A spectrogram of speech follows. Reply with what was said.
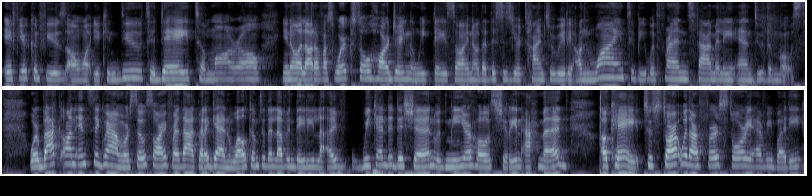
if you're confused on what you can do today, tomorrow. You know, a lot of us work so hard during the weekdays, so I know that this is your time to really unwind, to be with friends, family, and do the most. We're back on Instagram. We're so sorry for that. But again, welcome to the Lovin Daily Live weekend edition with me, your host, Shireen Ahmed. Okay, to start with our first story, everybody,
